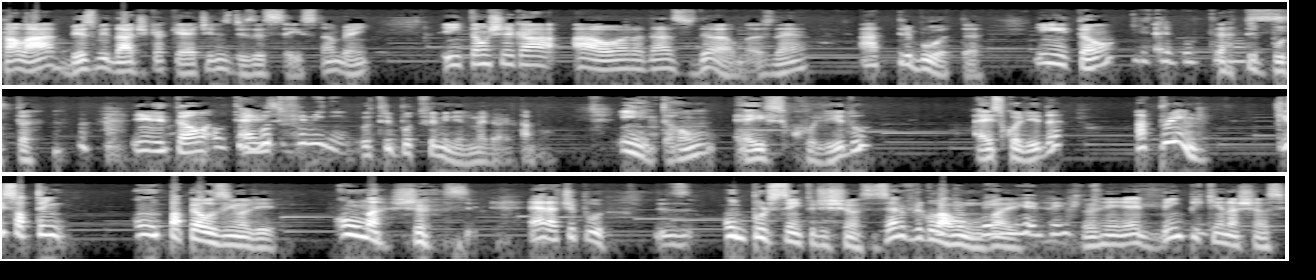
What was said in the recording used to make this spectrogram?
tá lá, mesma idade que a Katniss, 16 também. E então chega a hora das damas, né? A tributa. E então, De tributo. a nossa. tributa. E então, O é tributo isso. feminino. O tributo feminino, melhor, tá bom. Então é escolhido, é escolhida a Prim, que só tem um papelzinho ali, uma chance. Era tipo 1% de chance, 0,1 É vai. é bem- É bem pequena a chance.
